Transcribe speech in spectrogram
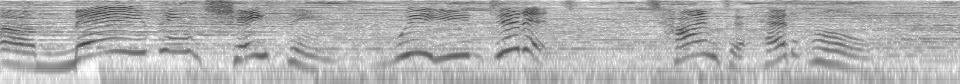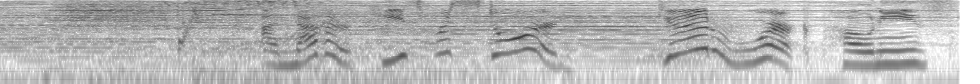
Amazing chasing! We did it! Time to head home. Another piece restored! Good work, ponies!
